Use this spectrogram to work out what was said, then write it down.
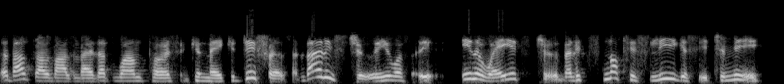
about Raoul Wallenberg that one person can make a difference, and that is true. He was in a way it's true, but it's not his legacy to me.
